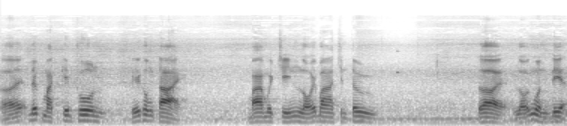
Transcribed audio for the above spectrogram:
Đấy, Đức Mạch Kim Phun khí không tải 39 lỗi 394 Rồi lỗi nguồn điện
